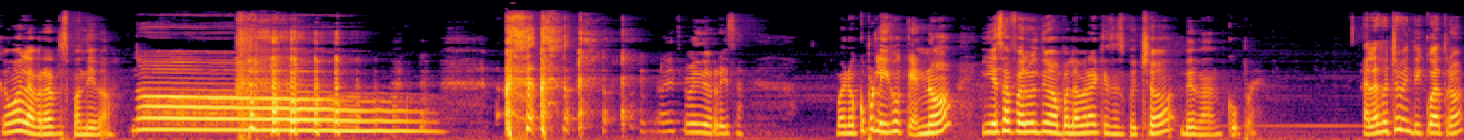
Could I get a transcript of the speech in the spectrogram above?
¿Cómo le habrá respondido? No. Ay, se me dio risa. Bueno, Cooper le dijo que no y esa fue la última palabra que se escuchó de Dan Cooper. A las 8.24,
